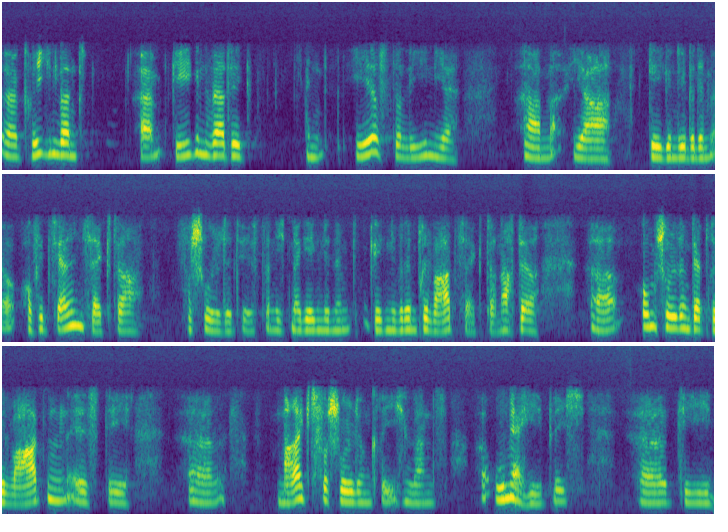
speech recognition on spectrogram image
äh, Griechenland ähm, gegenwärtig in erster Linie ähm, ja gegenüber dem offiziellen Sektor verschuldet ist und nicht mehr gegenüber dem Privatsektor. Nach der äh, Umschuldung der Privaten ist die Marktverschuldung Griechenlands unerheblich. die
